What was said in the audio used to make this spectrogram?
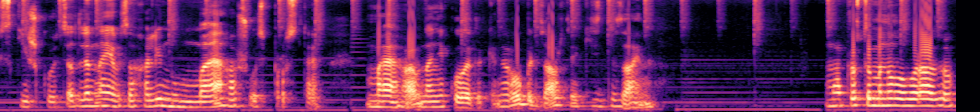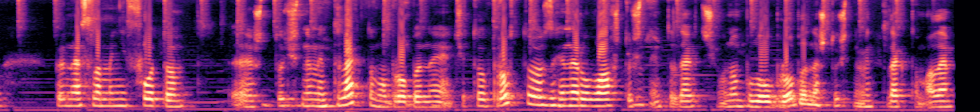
з кішкою, це для неї взагалі ну, мега щось просте. Мега. Вона ніколи таке не робить, завжди якісь дизайни. Вона просто минулого разу принесла мені фото штучним інтелектом оброблене, чи то просто згенерував штучний інтелект, чи воно було оброблене штучним інтелектом. Але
